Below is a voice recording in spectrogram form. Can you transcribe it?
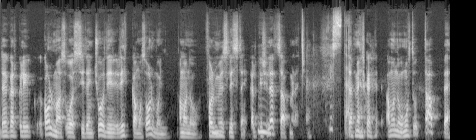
tegelikult oli kolmas vuosi den tjuudi rikkamus olmun, amma nu, formulslista, kalkki mm. lätsap mm. mänedžer. Just det. Tämä merkkaa, amma nu muuttuu tappe.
